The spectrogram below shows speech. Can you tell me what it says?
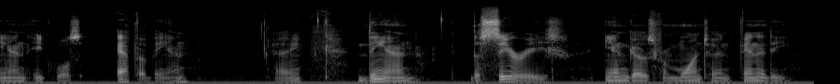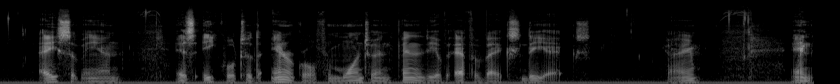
n equals f of n, okay, then the series n goes from 1 to infinity, a sub n is equal to the integral from 1 to infinity of f of x dx. Okay? And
